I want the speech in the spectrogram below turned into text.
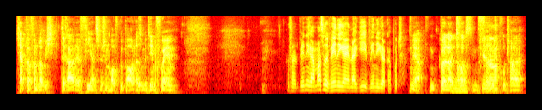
Ich habe davon, glaube ich, drei oder vier inzwischen aufgebaut, also mit dem Frame. Das ist halt weniger Masse, weniger Energie, weniger kaputt. Ja, böllert genau. trotzdem völlig genau. brutal.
